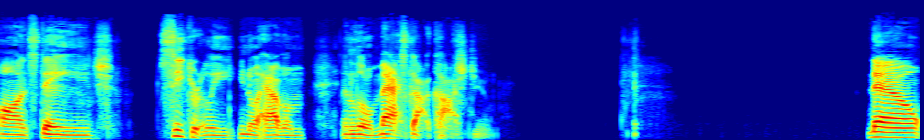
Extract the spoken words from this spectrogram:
on stage secretly, you know, have him in a little mascot costume. Now,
